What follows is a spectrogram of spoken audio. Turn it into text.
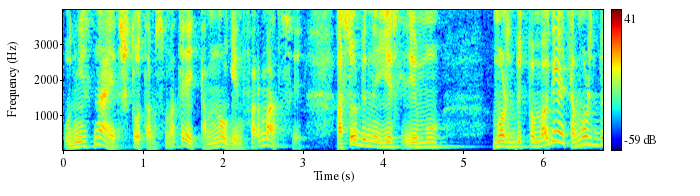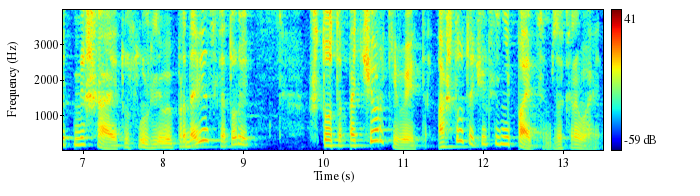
Он не знает, что там смотреть, там много информации. Особенно если ему, может быть, помогает, а может быть, мешает услужливый продавец, который что-то подчеркивает, а что-то чуть ли не пальцем закрывает.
